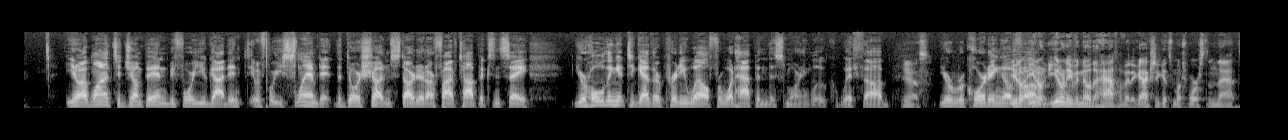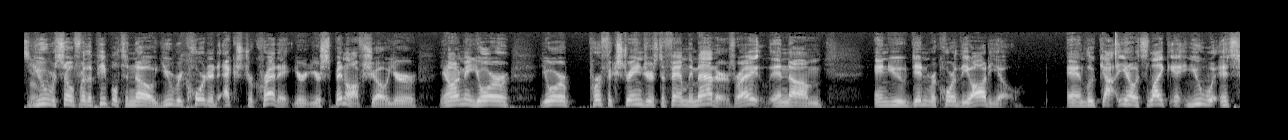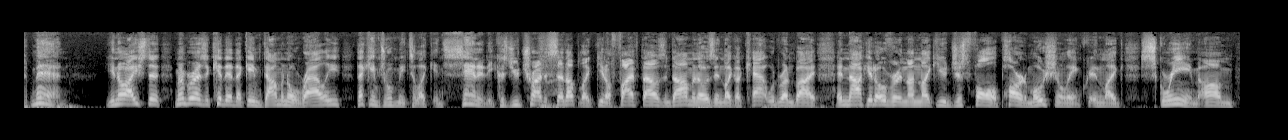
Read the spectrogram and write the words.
you know, I wanted to jump in before you got in, before you slammed it, the door shut, and started our five topics, and say you're holding it together pretty well for what happened this morning, Luke, with uh, Yes. your recording of You don't, you um, don't. You don't even know the half of it. It actually gets much worse than that. So you were so for the people to know, you recorded extra credit, your your spin-off show, your you know what I mean, your your perfect strangers to family matters, right? And um and you didn't record the audio. And Luke got, you know, it's like it, you it's man, You know, I used to remember as a kid they had that game Domino Rally. That game drove me to like insanity because you try to set up like you know five thousand dominoes and like a cat would run by and knock it over, and then like you'd just fall apart emotionally and, and like scream. Um,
